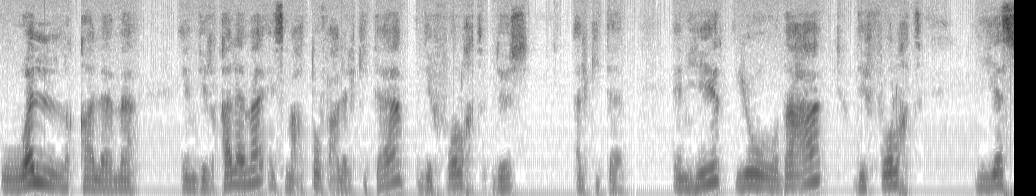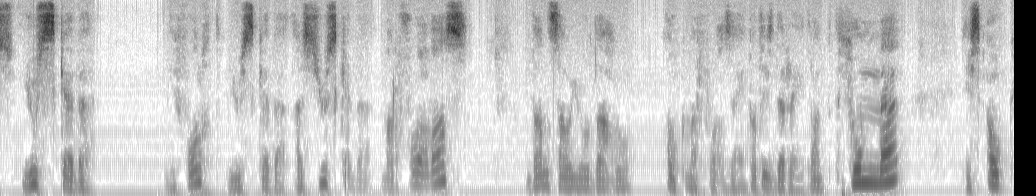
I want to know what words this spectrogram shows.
والقلم En die qalama is ma'tuf ala al-kitab, die volgt dus al-kitab. En hier yuda'a, die volgt yes, yuskaba. Die volgt yuskaba. Als yuskaba marfu' was, dan zou yuda'u ook marfu' zijn. Dat is de reden. Want thumma is ook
